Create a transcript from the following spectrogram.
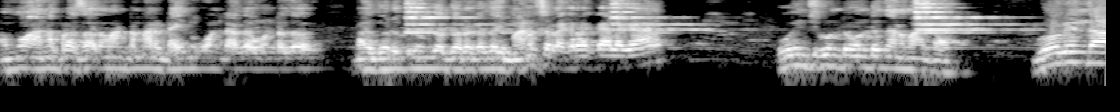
అమ్మో అన్న ప్రసాదం అంటున్నారు. టైంకి ఉంటుందో ఉండదో నాకు దొరుకుతుందో దొరకదో. ఈ మనసు రకరకాలుగా ఊహించుకుంటూ ఉంటుంది అనమాట గోవిందా!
